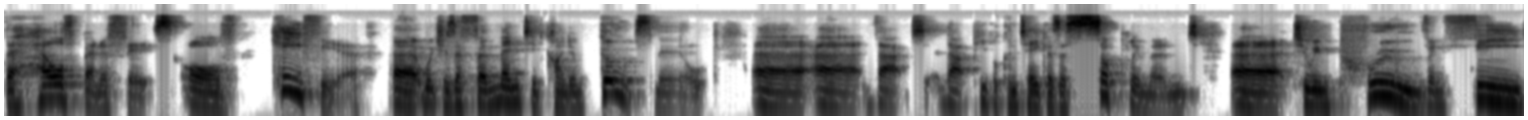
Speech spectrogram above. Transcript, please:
the health benefits of kefir, uh, which is a fermented kind of goat's milk uh, uh, that that people can take as a supplement uh, to improve and feed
